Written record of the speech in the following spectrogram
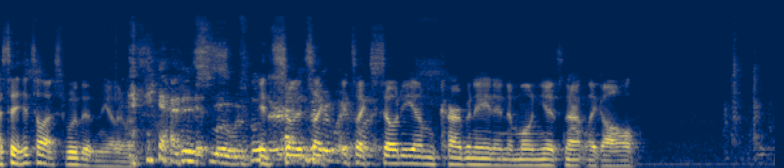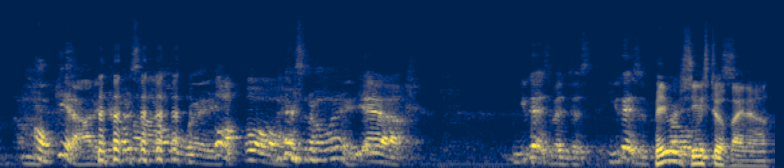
I say it's a lot smoother than the other ones. yeah, it is smooth. It's so it's like good way to it's like it. sodium carbonate and ammonia. It's not like all. Oh, get out of here! There's no way. Oh, There's no way. yeah. You guys have been just. You guys have. Maybe we're just probably used to it by now. Yeah,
